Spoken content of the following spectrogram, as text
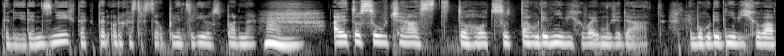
ten jeden z nich, tak ten orchestr se úplně celý rozpadne. Hmm. A je to součást toho, co ta hudební výchova jim může dát. Nebo hudební výchova,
